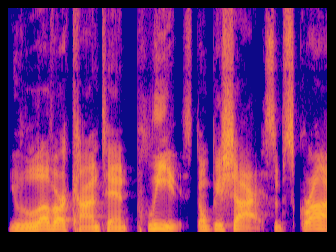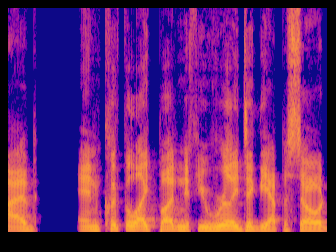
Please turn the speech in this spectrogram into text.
you love our content, please don't be shy. Subscribe and click the like button if you really dig the episode.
